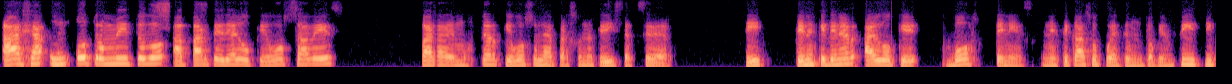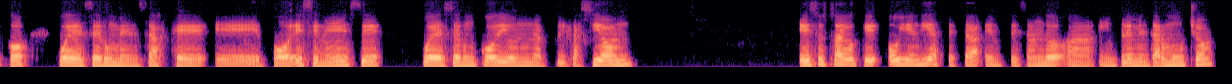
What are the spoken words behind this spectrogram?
haya un otro método aparte de algo que vos sabes para demostrar que vos sos la persona que dice acceder. ¿sí? Tienes que tener algo que vos tenés. En este caso puede ser un token físico, puede ser un mensaje eh, por SMS, puede ser un código en una aplicación. Eso es algo que hoy en día se está empezando a implementar mucho,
